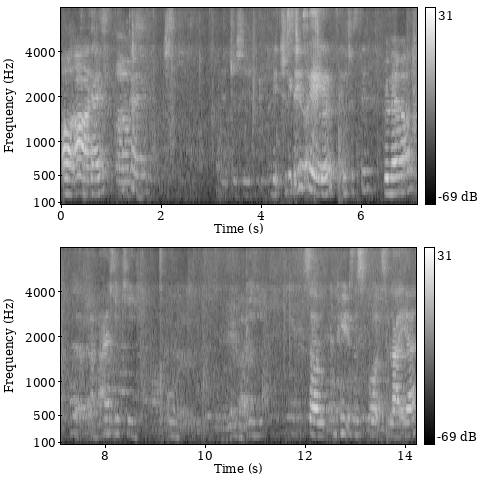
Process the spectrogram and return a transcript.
Art, okay. Um, Okay. literacy. Literacy, Literacy. that's good. Interesting. Romero? Um, ICT or the So, computers and sports, like, yeah?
